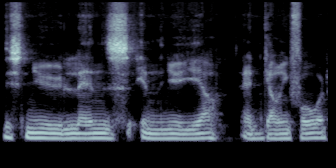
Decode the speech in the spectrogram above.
this new lens in the new year and going forward.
